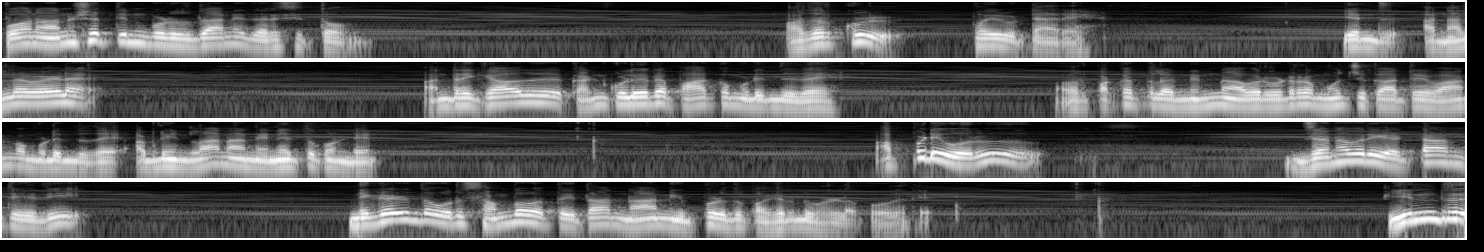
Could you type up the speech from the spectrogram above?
போன அனுஷத்தின் பொழுதுதானே தரிசித்தோம். அதற்குள் போய்விட்டாரே என்று. நல்ல வேளை அன்றைக்காவது கண்குளிர பார்க்க முடிந்ததே. அவர் பக்கத்தில் நின்று அவர் விடுற மூச்சு காற்றை வாங்க முடிந்ததே அப்படின்லாம் நான் நினைத்து கொண்டேன். அப்படி ஒரு ஜனவரி எட்டாம் தேதி நிகழ்ந்த ஒரு சம்பவத்தை தான் நான் இப்பொழுது பகிர்ந்து கொள்ளப் போகிறேன். இன்று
